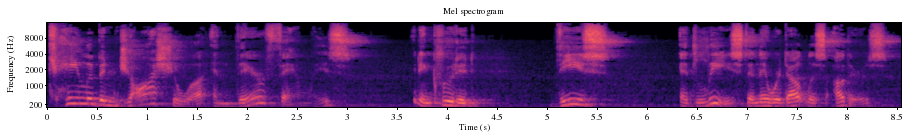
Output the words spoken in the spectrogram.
Caleb and Joshua and their families, it included these at least, and there were doubtless others.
